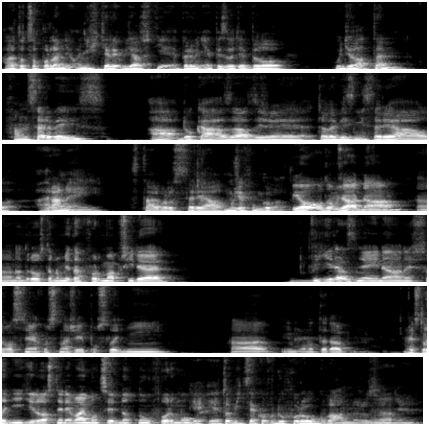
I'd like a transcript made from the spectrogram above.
ale to, co podle mě oni chtěli udělat v té první epizodě, bylo udělat ten fanservice a dokázat, že televizní seriál hranej, Star Wars seriál, může fungovat. Jo, o tom žádná. A Na druhou stranu mě ta forma přijde výrazně jiná, než se vlastně jako snaží poslední a ono teda Je to, poslední díl vlastně nemají moc jednotnou formu, je, je to víc jako v duchu Rogue One rozhodně.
